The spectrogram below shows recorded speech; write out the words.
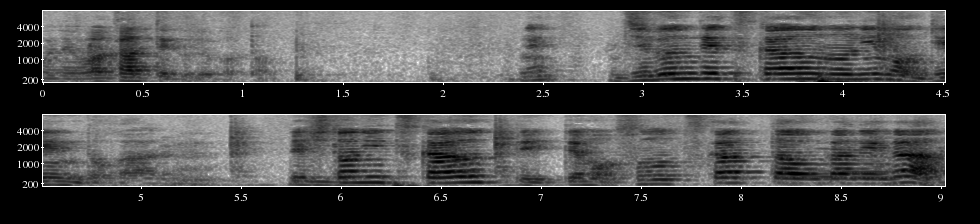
うん、ね分かってくること。ね。自分で使うのにも限度がある。で人に使うって言ってもその使ったお金が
